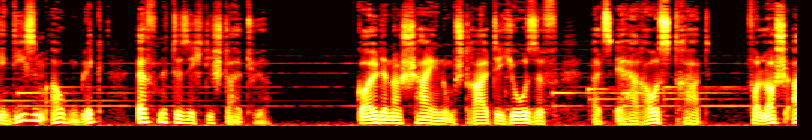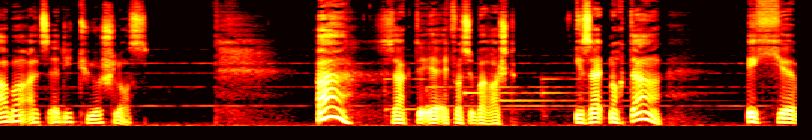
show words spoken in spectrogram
In diesem Augenblick öffnete sich die Stalltür. Goldener Schein umstrahlte Josef, als er heraustrat, verlosch aber, als er die Tür schloss. Ah, sagte er etwas überrascht, ihr seid noch da. Ich. Äh,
